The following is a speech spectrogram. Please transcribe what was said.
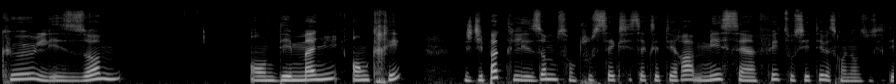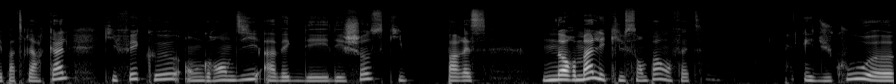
que les hommes en des manies ancrées. Je dis pas que les hommes sont tous sexistes, etc., mais c'est un fait de société, parce qu'on est dans une société patriarcale, qui fait que on grandit avec des, des choses qui paraissent normales et qui ne le sont pas, en fait. Et du coup, euh,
